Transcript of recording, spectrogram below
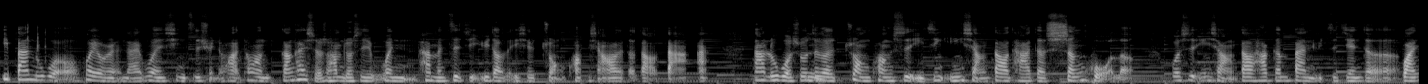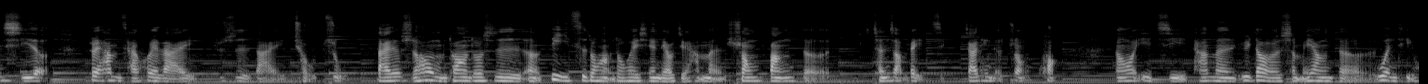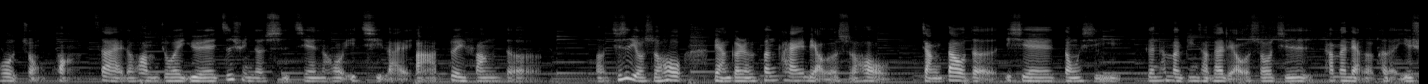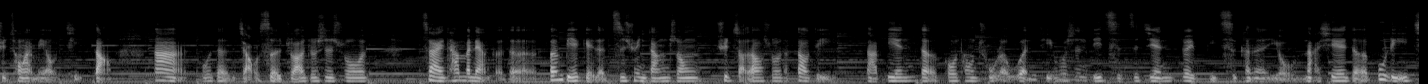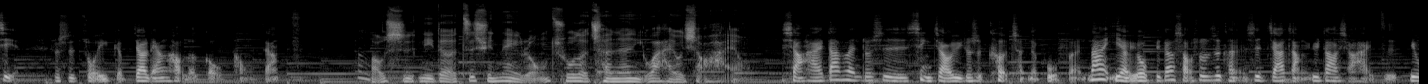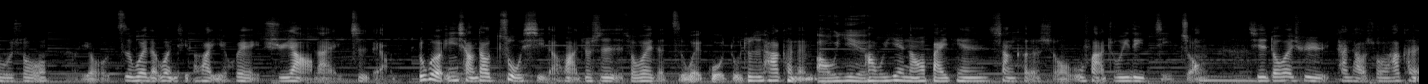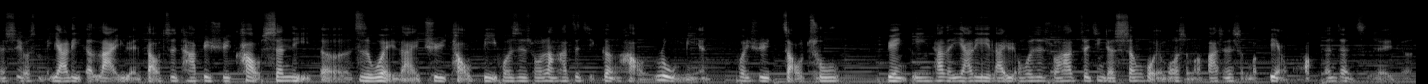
一般如果会有人来问性咨询的话，通常刚开始的时候，他们都是问他们自己遇到的一些状况，想要得到答案。那如果说这个状况是已经影响到他的生活了，或是影响到他跟伴侣之间的关系了，所以他们才会来，就是来求助。来的时候，我们通常都是呃第一次，通常都会先了解他们双方的成长背景、家庭的状况。然后以及他们遇到了什么样的问题或状况，再来的话，我们就会约咨询的时间，然后一起来把对方的，呃，其实有时候两个人分开聊的时候，讲到的一些东西，跟他们平常在聊的时候，其实他们两个可能也许从来没有提到。那我的角色主要就是说，在他们两个的分别给的资讯当中去找到说到底哪边的沟通出了问题，或是彼此之间对彼此可能有哪些的不理解，就是做一个比较良好的沟通这样子。那老师，你的咨询内容除了成人以外，还有小孩哦？小孩大部分就是性教育，就是课程的部分。那也有比较少数是可能是家长遇到小孩子，例如说有自慰的问题的话，也会需要来治疗。如果有影响到作息的话，就是所谓的自慰过度，就是他可能熬夜，熬夜，然后白天上课的时候无法注意力集中，其实都会去探讨说他可能是有什么压力的来源，导致他必须靠生理的自慰来去逃避，或者是说让他自己更好入眠，会去找出原因，他的压力来源，或者是说他最近的生活有没有什么发生什么变化等等之类的。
